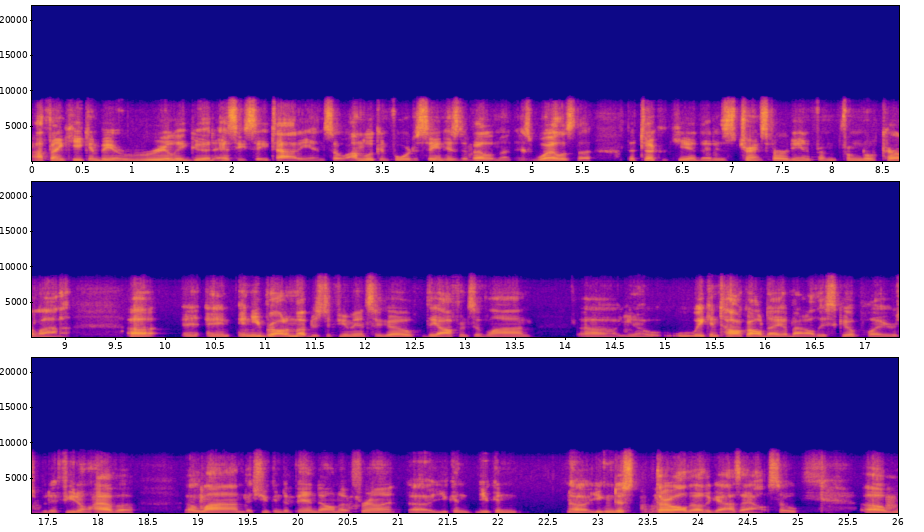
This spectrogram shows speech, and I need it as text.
I think he can be a really good SEC tight end. So I'm looking forward to seeing his development as well as the the Tucker kid that is transferred in from from North Carolina. Uh, and, and, and you brought him up just a few minutes ago. The offensive line. Uh, you know, we can talk all day about all these skill players, but if you don't have a, a line that you can depend on up front, uh, you can you can uh, you can just throw all the other guys out. So uh,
